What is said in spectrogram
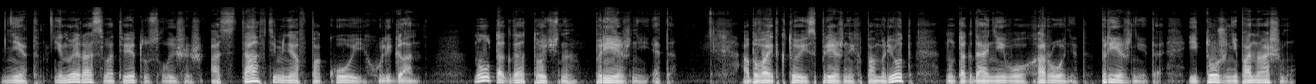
Нет, иной раз в ответ услышишь, оставьте меня в покое, хулиган. Ну, тогда точно, прежний это. А бывает, кто из прежних помрет, ну тогда они его хоронят. Прежние-то. И тоже не по-нашему.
